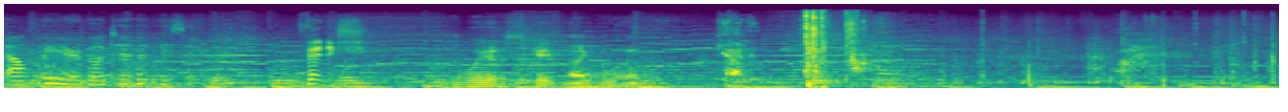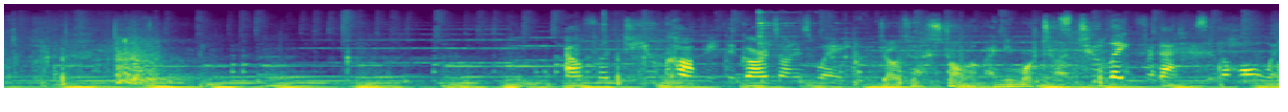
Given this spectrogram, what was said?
Alpha, you're about to have a visitor. Finish. The way to escape my gloom. Got it. Alpha, do you copy? The guard's on his way. Delta, stall him. I need more time. It's too late for that. He's in the hallway.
